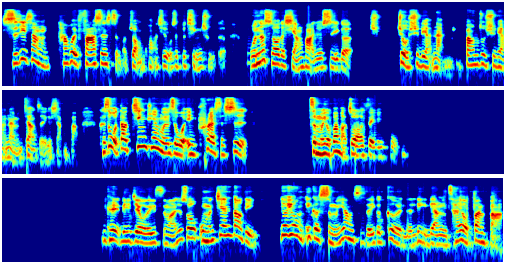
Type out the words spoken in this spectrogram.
实际上它会发生什么状况，其实我是不清楚的。我那时候的想法就是一个救叙利亚难民，帮助叙利亚难民这样子一个想法。可是我到今天为止，我 impress 是怎么有办法做到这一步？你可以理解我的意思吗？就是说，我们今天到底要用一个什么样子的一个个人的力量，你才有办法，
